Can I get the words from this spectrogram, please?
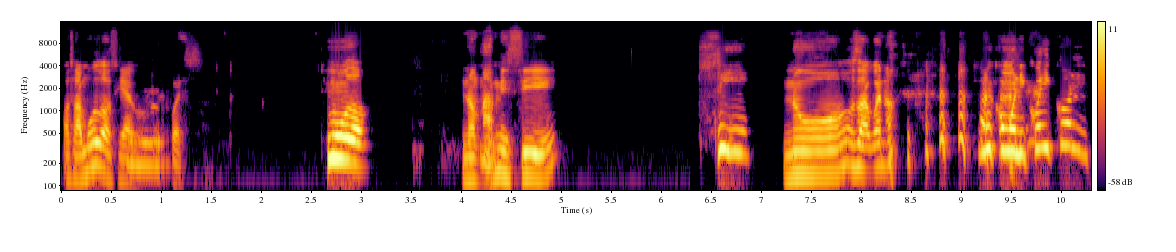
O sea, mudo o ciego, pues. Mudo. No mames, sí. Sí. No, o sea, bueno. me comunico ahí con,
